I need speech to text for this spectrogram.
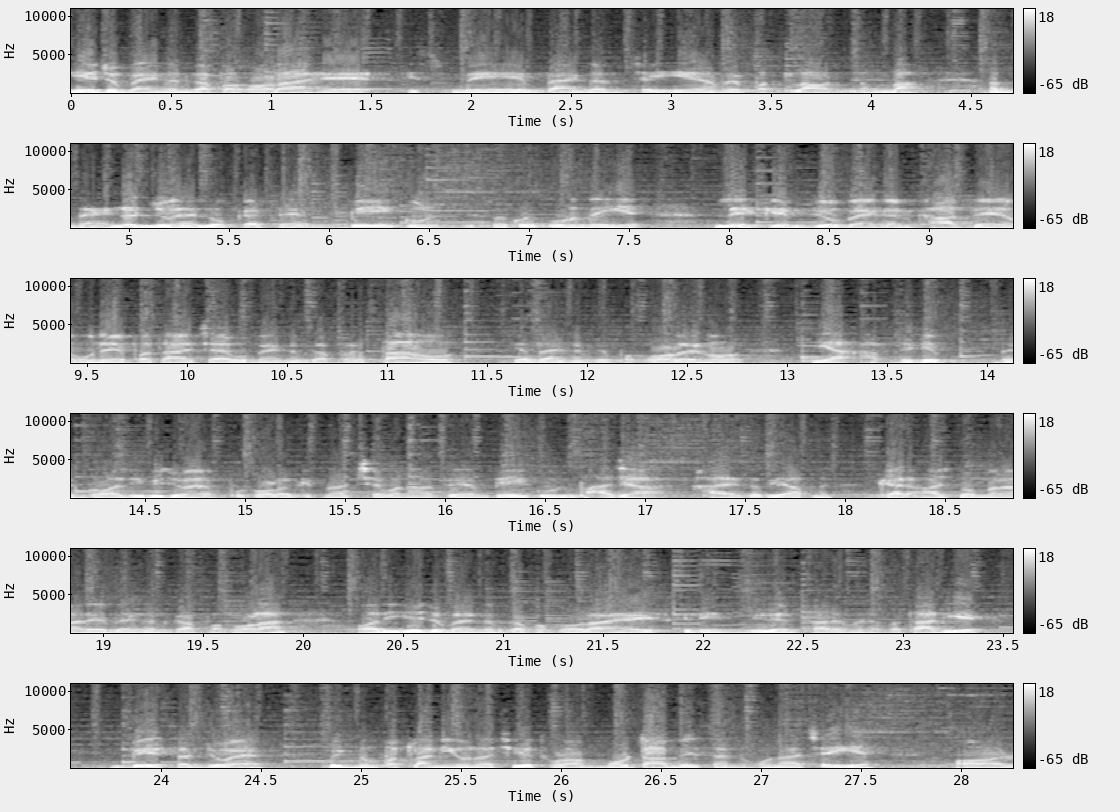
ये जो बैंगन का पकौड़ा है, इसमें बैंगन चाहिए हमें पतला और लंबा। अब बैंगन जो है, लोग कहते हैं बेगुण, जिसमें कोई गुण नहीं है। लेकिन जो बैंगन खाते हैं, उन्हें पता है, चाहे वो बैंगन का भरता हो, या बैंगन के पकौड़े हो, या अब देखिए, बंगाली भी जो है, पकौड़ा कितना अच्छे बनाते हैं बेगुन भाजा। खाया कभी आपने? खैर, आज तो बना रहे बैंगन का पकौड़ा, और ये जो बैंगन का पकौड़ा है, इसके लिए इंग्रीडियंट सारे मैंने बता दिए। बेसन जो है एकदम पतला नहीं होना चाहिए, थोड़ा मोटा बेसन होना चाहिए। और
